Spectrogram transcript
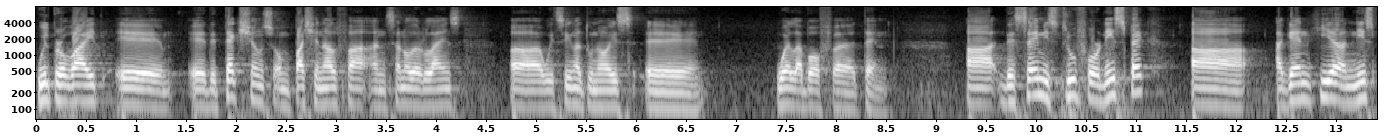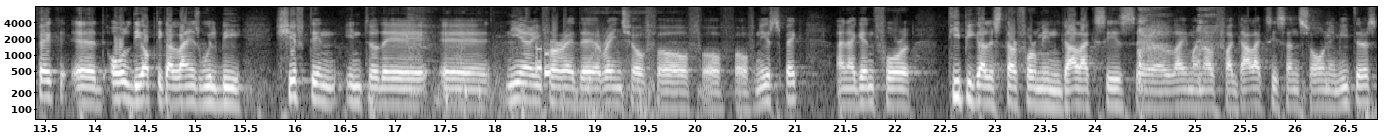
will provide uh, detections on Paschen alpha and some other lines with signal to noise well above 10. The same is true for NIRSPEC. again, here at NIRSPEC, all the optical lines will be shifting into the uh, near infrared uh, range of, of, of, of NIRSPEC. And again, for typical star-forming galaxies, uh, Lyman alpha galaxies and so on, emitters,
